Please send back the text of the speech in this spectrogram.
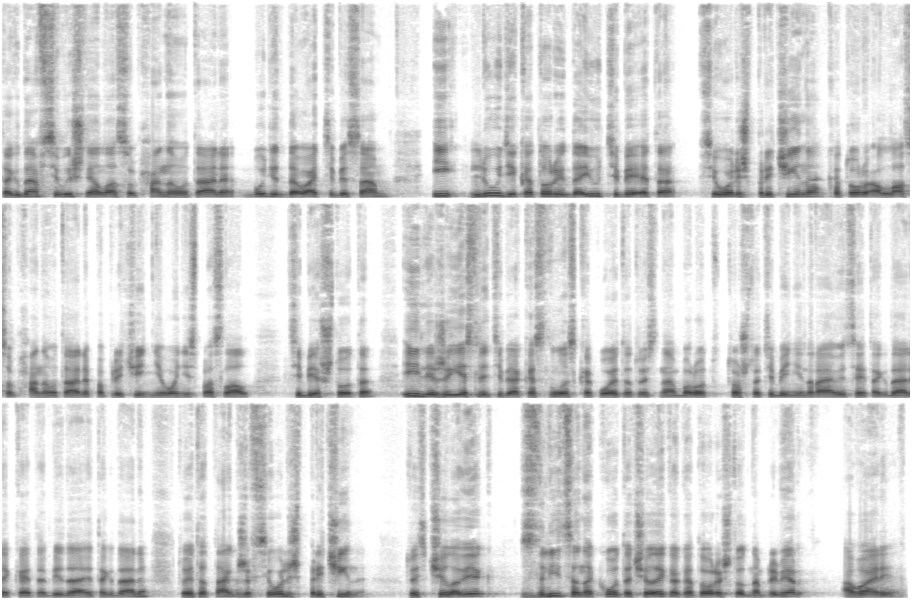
тогда Всевышний Аллах, Субхану Тааля, будет давать тебе сам. И люди, которые дают тебе, это всего лишь причина, которую Аллах, Субхану Тааля, по причине него не спаслал тебе что-то. Или же, если тебя коснулось какое-то, то есть наоборот, то, что тебе не нравится и так далее, какая-то беда и так далее, то это также всего лишь причина. То есть человек злится на какого-то человека, который что, например, авария.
